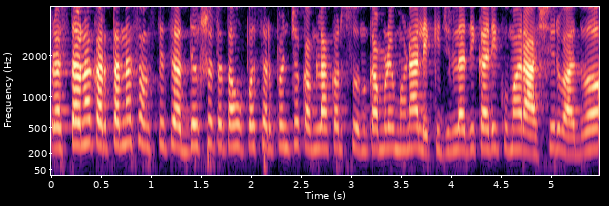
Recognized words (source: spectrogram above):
प्रस्तावना करताना संस्थेचे अध्यक्ष तथा उपसरपंच कमलाकर सोनकांबळे म्हणाले की जिल्हाधिकारी कुमार आशीर्वाद व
